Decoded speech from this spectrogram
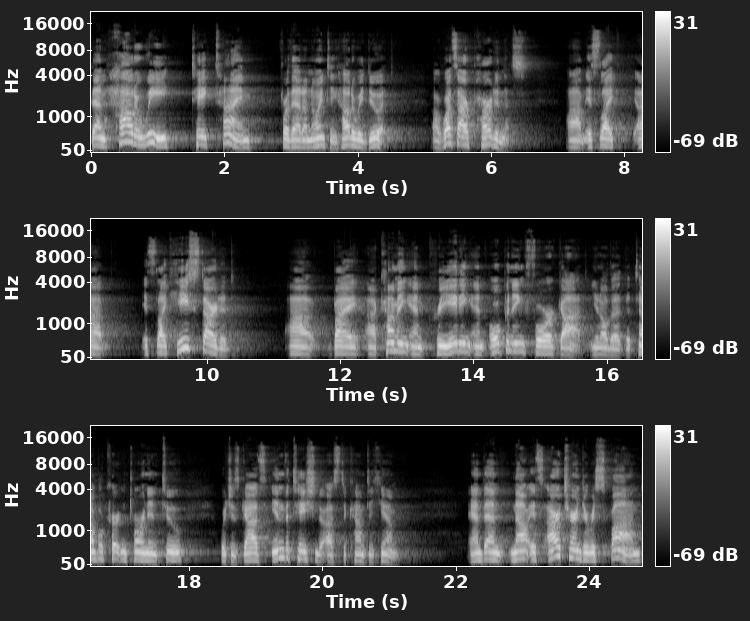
then how do we take time for that anointing? How do we do it? Uh, what's our part in this? Um, it's like uh, it's like he started uh, by uh, coming and creating an opening for God. You know, the, the temple curtain torn in two, which is God's invitation to us to come to Him. And then now it's our turn to respond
